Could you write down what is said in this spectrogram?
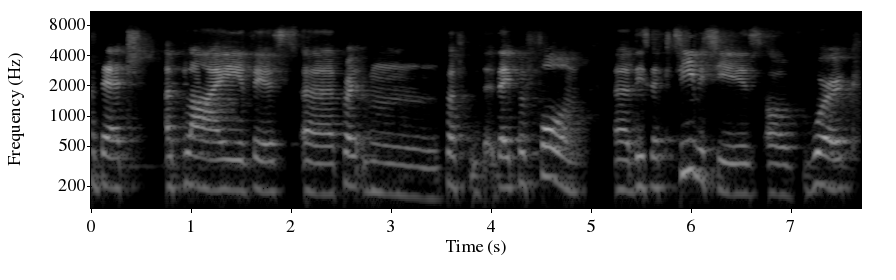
that apply this, uh, um, they perform uh, these activities of work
